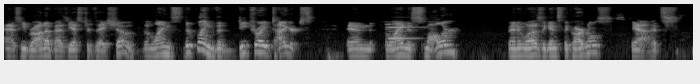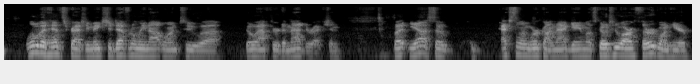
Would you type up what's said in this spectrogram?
as he brought up as yesterday's show. The lines they're playing the Detroit Tigers, and the line is smaller than it was against the Cardinals. Yeah, it's a little bit head scratching. Makes you definitely not want to uh, go after it in that direction. But yeah, so excellent work on that game. Let's go to our third one here.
